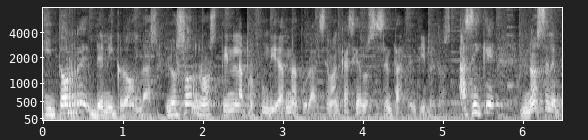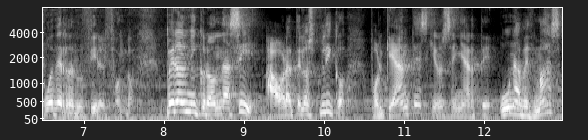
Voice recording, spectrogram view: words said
y torre de microondas. Los hornos tienen la profundidad natural, se van casi a los 60 centímetros, así que no se le puede reducir el fondo. Pero el microondas sí, ahora te lo explico, porque antes quiero enseñarte una vez más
